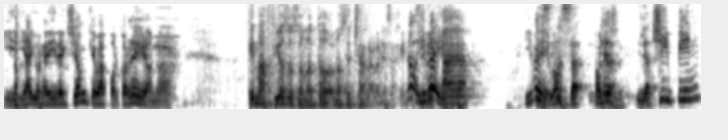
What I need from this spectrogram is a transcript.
y, y hay una dirección que va por correo, ¿no? Qué mafioso sonó todo. No se charla con esa gente. No, se eBay. Y- vos claro, y la- shipping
